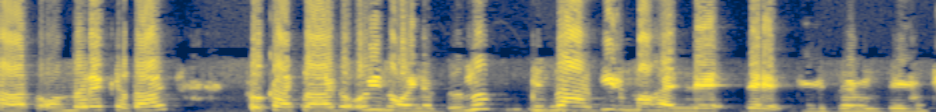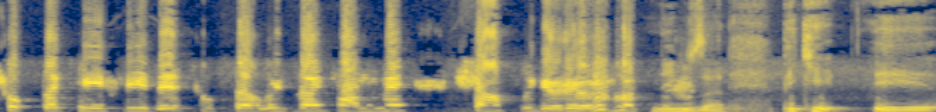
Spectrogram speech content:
saat 10'lara kadar sokaklarda oyun oynadığınız güzel bir mahallede büyüdüğüm Çok da keyifliydi. Çok da o yüzden kendimi şanslı görüyorum. Ne güzel. Peki e,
